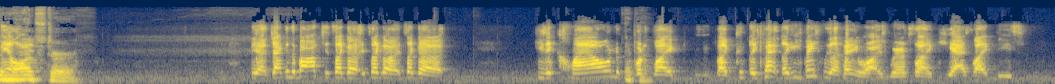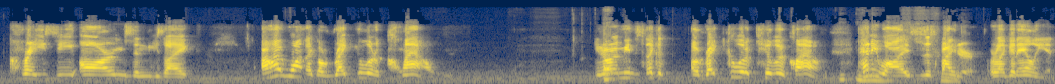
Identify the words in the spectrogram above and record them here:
an a monster. Yeah, Jack in the Box. It's like a. It's like a. It's like a. He's a clown, Okay. but like, like, like, like he's basically like Pennywise, where it's like he has like these crazy arms, and he's like, I want like a regular clown. You know oh. what I mean? It's like a, a regular killer clown. Pennywise is a spider or like an alien.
